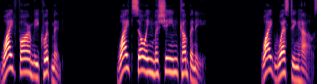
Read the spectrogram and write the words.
White Farm Equipment White Sewing Machine Company White Westinghouse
